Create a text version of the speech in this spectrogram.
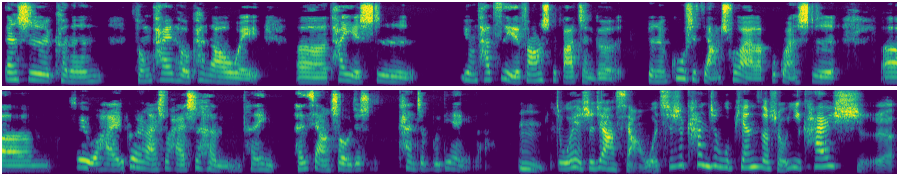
但是可能从开头看到尾，呃，他也是用他自己的方式把整个。整个故事讲出来了，不管是，呃，所以我还个人来说还是很很很享受，就是看这部电影的。嗯，我也是这样想。我其实看这部片子的时候，一开始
